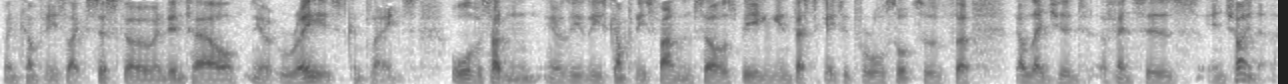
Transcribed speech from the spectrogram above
When companies like Cisco and Intel, you know, raised complaints, all of a sudden, you know, the, these companies found themselves being investigated for all sorts of uh, alleged offences in China.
